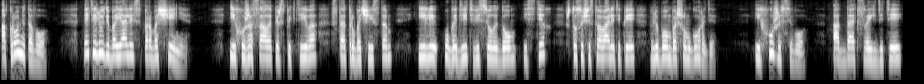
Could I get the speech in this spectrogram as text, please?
А кроме того, эти люди боялись порабощения. Их ужасала перспектива стать трубочистом или угодить веселый дом из тех, что существовали теперь в любом большом городе. И хуже всего — отдать своих детей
